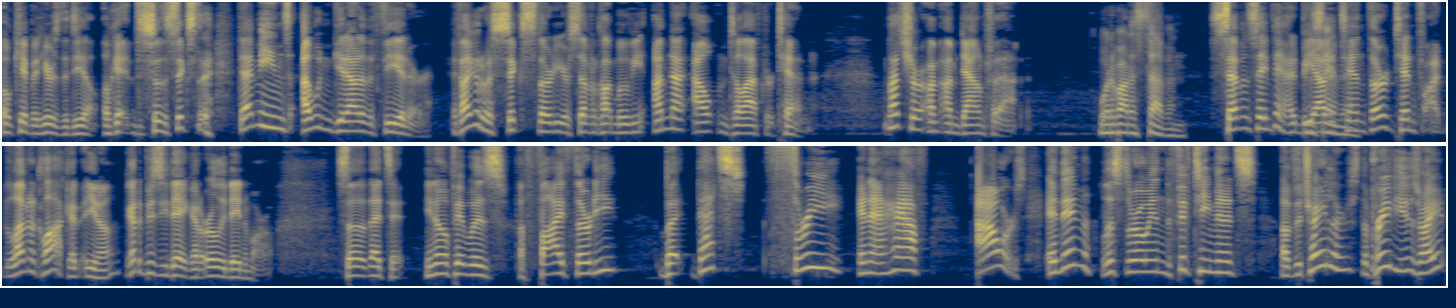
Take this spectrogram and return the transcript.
Okay, but here's the deal. Okay, so the six that means I wouldn't get out of the theater if I go to a six thirty or seven o'clock movie. I'm not out until after ten. I'm not sure I'm I'm down for that. What about a seven? Seven, same thing. I'd be The out at thing. 10, 30, 10, 5, 11 o'clock. I- You know, I got a busy day, got an early day tomorrow. So that's it. You know, if it was a 5.30, but that's three and a half hours. And then let's throw in the 15 minutes of the trailers, the previews, right?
